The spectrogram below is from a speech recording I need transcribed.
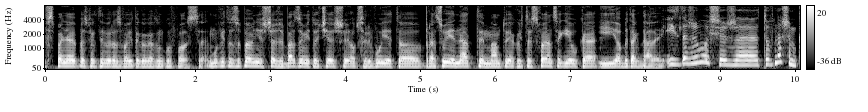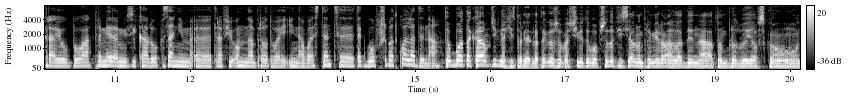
wspaniałe perspektywy rozwoju tego gatunku w Polsce. Mówię to zupełnie szczerze, bardzo mnie to cieszy, obserwuję to, pracuję nad tym, mam tu jakoś też swoją cegiełkę i oby tak dalej. I zdarzyło się, że to w naszym kraju była premiera musicalu, zanim e, trafił on na Broadway i na West End. E, tak było w przypadku Aladyna. To była taka taka dziwna historia, dlatego że właściwie to było przed oficjalną premierą Aladyna, tą broadwayowską,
